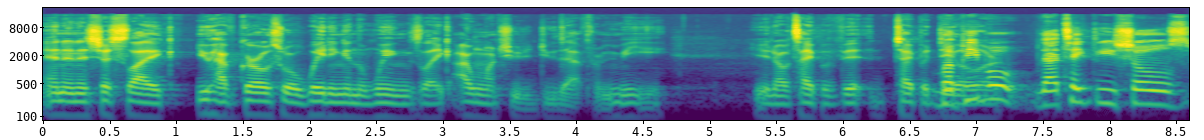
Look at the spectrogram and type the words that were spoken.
and then it's just like you have girls who are waiting in the wings, like I want you to do that for me, you know, type of it, type of deal. But people or, that take these shows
